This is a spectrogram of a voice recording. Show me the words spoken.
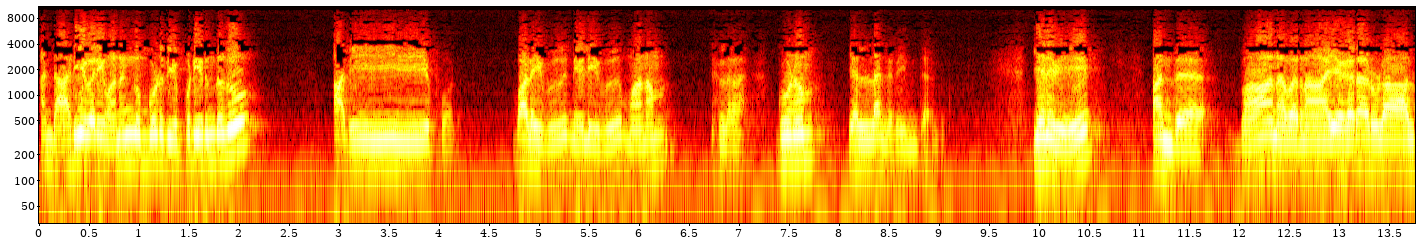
அந்த அடியவரை வணங்கும் பொழுது எப்படி இருந்ததோ அதே போல வளைவு நெளிவு மனம் குணம் எல்லாம் நிறைந்த எனவே அந்த வானவர் நாயகர் அருளால்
